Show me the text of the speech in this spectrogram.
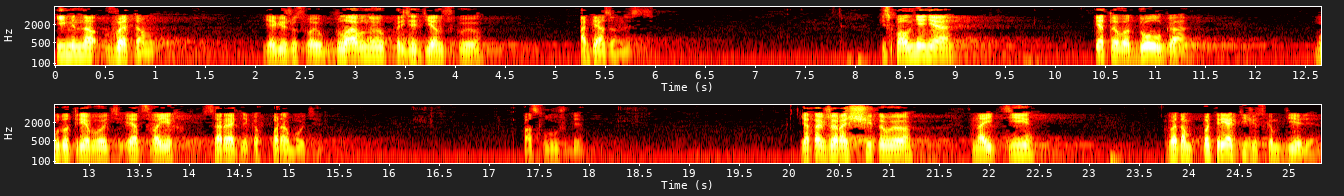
Именно в этом я вижу свою главную президентскую обязанность. Исполнение этого долга буду требовать и от своих соратников по работе, по службе. Я также рассчитываю найти в этом патриотическом деле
